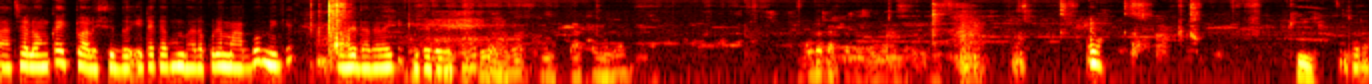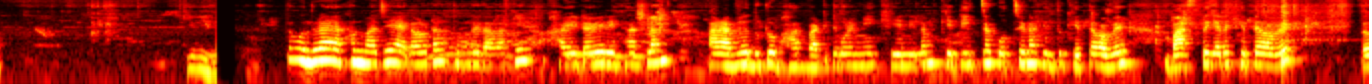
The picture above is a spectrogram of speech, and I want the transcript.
কাঁচা লঙ্কা একটু আলু সিদ্ধ। এটাকে এখন ভালো করে মাখবো মেখে আমাদের দাদাভাইকে খেতে দেবো। কি? তো বন্ধুরা, এখন বাজে এগারোটা। তোমাদের দাদাকে খাইয়ে টাইয়ে রেখে আসলাম। আর আমিও দুটো ভাত বাটিতে করে নিয়ে খেয়ে নিলাম। খেতে ইচ্ছা করছে না, কিন্তু খেতে হবে। বাঁচতে গেলে খেতে হবে। তো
